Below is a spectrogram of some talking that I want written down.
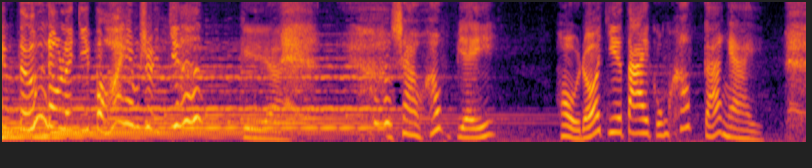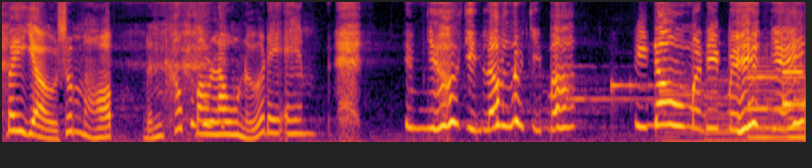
Em tưởng đâu là chị bỏ em rồi chứ. Kìa Sao khóc vậy? Hồi đó chia tay cũng khóc cả ngày. Bây giờ sum họp Định khóc bao lâu nữa đây em? Em nhớ chị lắm đó chị ba. Đi đâu mà đi biệt vậy?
